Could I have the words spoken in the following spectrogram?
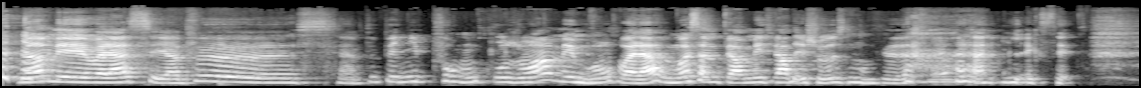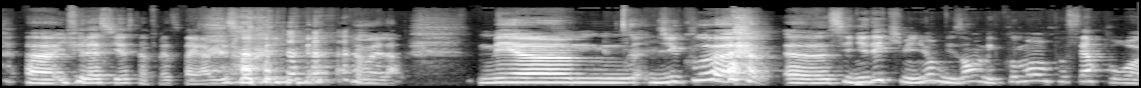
non, mais voilà, c'est un peu, c'est un peu pénible pour mon conjoint, mais bon, voilà, moi, ça me permet de faire des choses, donc voilà, il accepte. Euh, il fait la sieste après, c'est pas grave. voilà. Mais euh, du coup, euh, c'est une idée qui m'est venue en me disant, mais comment on peut faire pour,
